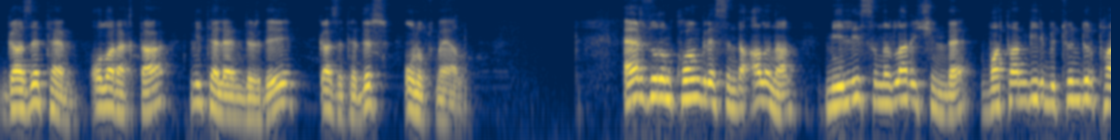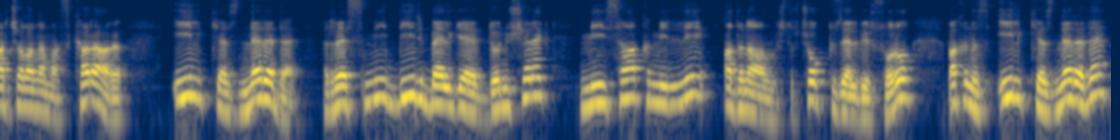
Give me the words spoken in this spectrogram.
gazetem olarak da nitelendirdiği gazetedir. Unutmayalım. Erzurum Kongresi'nde alınan milli sınırlar içinde vatan bir bütündür parçalanamaz kararı ilk kez nerede resmi bir belgeye dönüşerek misak milli adını almıştır. Çok güzel bir soru. Bakınız ilk kez nerede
